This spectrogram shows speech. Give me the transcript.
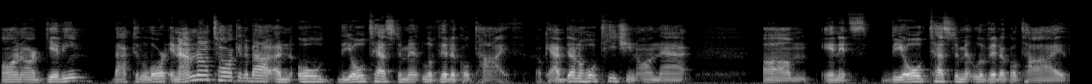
on our giving back to the Lord, and I'm not talking about an old the Old Testament Levitical tithe. Okay, I've done a whole teaching on that, um, and it's the Old Testament Levitical tithe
